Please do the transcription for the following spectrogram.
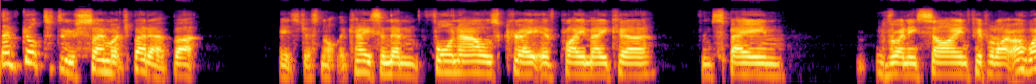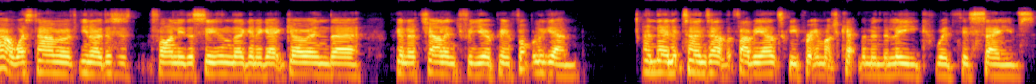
they've got to do so much better, but it's just not the case. And then Fornals, creative playmaker from Spain, when he signed, people are like, oh wow, West Ham have you know this is finally the season they're going to get going. They're going to challenge for European football again. And then it turns out that Fabianski pretty much kept them in the league with his saves.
